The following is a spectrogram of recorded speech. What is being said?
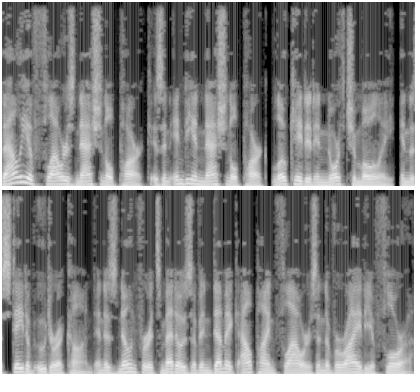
Valley of Flowers National Park is an Indian national park, located in North Chamoli, in the state of Uttarakhand and is known for its meadows of endemic alpine flowers and the variety of flora.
